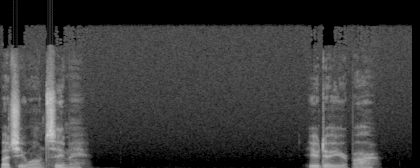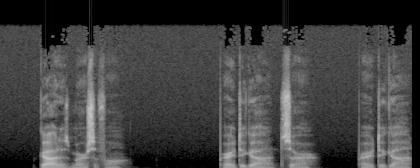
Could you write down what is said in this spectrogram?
But she won't see me. You do your part. God is merciful. Pray to God, sir. Pray to God.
